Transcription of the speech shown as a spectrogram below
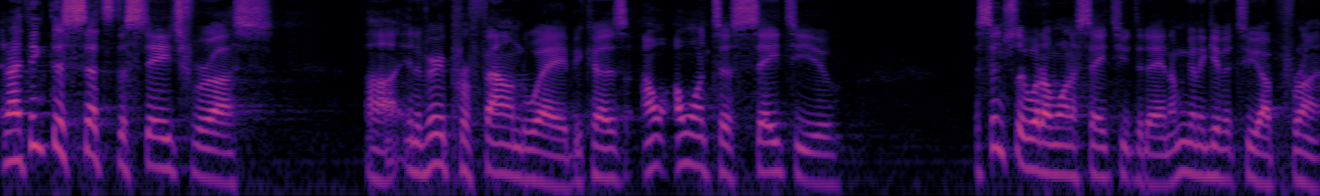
And I think this sets the stage for us uh, in a very profound way because I, I want to say to you essentially what I want to say to you today, and I'm going to give it to you up front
